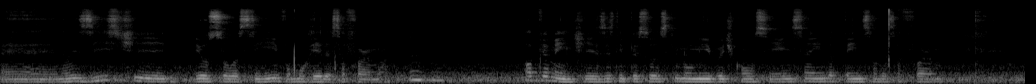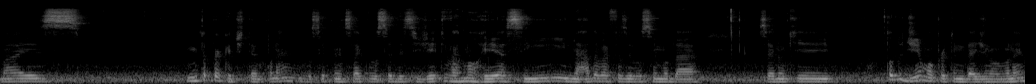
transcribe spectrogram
É, não existe eu sou assim vou morrer dessa forma. Uhum. Obviamente, existem pessoas que num nível de consciência ainda pensam dessa forma. Mas muita perca de tempo, né? Você pensar que você desse jeito vai morrer assim e nada vai fazer você mudar. Sendo que todo dia é uma oportunidade nova, né?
